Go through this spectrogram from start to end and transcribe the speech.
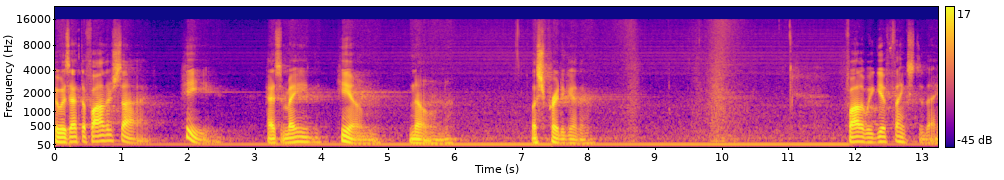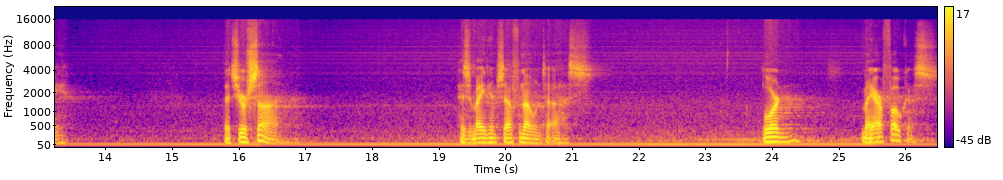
who is at the Father's side, he has made him known. Let's pray together. Father, we give thanks today that your Son has made himself known to us. Lord, may our focus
